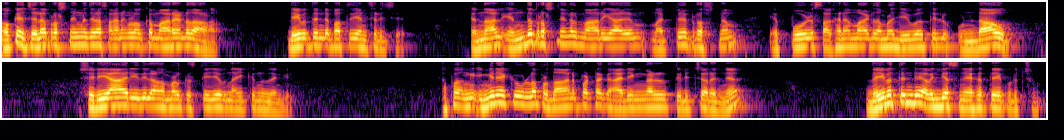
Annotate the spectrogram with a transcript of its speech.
ഒക്കെ ചില പ്രശ്നങ്ങൾ ചില സഹനങ്ങളൊക്കെ മാറേണ്ടതാണ്. ദൈവത്തിന്റെ പദ്ധതി അനുസരിച്ച്. എന്നാൽ എന്ത് പ്രശ്നങ്ങൾ മാറിയാലും മറ്റൊരു പ്രശ്നം എപ്പോഴും സഹനമായിട്ട് നമ്മുടെ ജീവിതത്തിൽ ഉണ്ടാവും. ശരിയായ രീതിയിലാണ് നമ്മൾ ക്രിസ്ത്യ ജീവിതം നയിക്കുന്നതെങ്കിൽ. അപ്പോൾ ഇങ്ങനെയൊക്കെയുള്ള പ്രധാനപ്പെട്ട കാര്യങ്ങൾ തിരിച്ചറിഞ്ഞ് ദൈവത്തിന്റെ വലിയ സ്നേഹത്തെക്കുറിച്ചും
